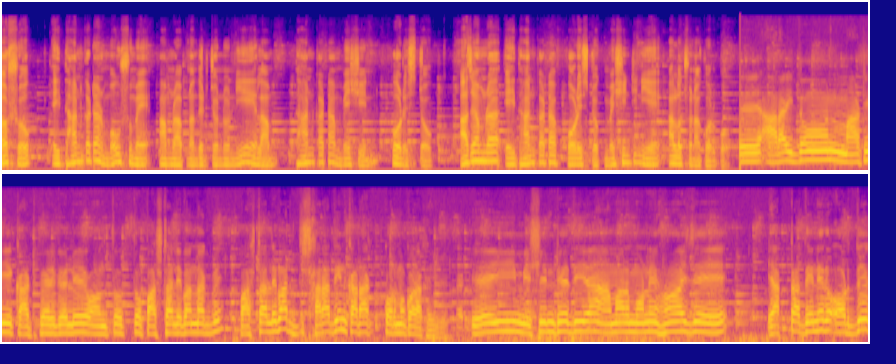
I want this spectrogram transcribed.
দর্শক, এই ধান কাটার মৌসুমে আমরা আপনাদের জন্য নিয়ে এলাম ধান কাটা মেশিন ফোর স্টক আজ আমরা এই ধান কাটা ফোর স্টক মেশিনটি নিয়ে আলোচনা করব। আড়াই দন মাটি কাটতে গেলে অন্তত পাঁচটা লেবার লাগবে। পাঁচটা লেবার সারাদিন কাটা কর্ম করা খাইবে। এই মেশিনটা দিয়ে আমার মনে হয় যে একটা দিনের অর্ধেক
